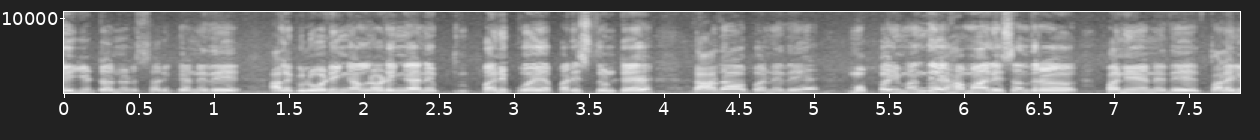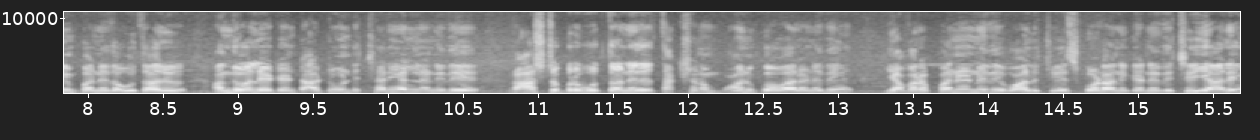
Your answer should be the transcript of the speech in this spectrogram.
వెయ్యి టన్నుల సరుకు అనేది వాళ్ళకి లోడింగ్ అన్లోడింగ్ కానీ పనిపోయే పరిస్థితి ఉంటే దాదాపు అనేది ముప్పై మంది హమాలీస్ అందరూ పని అనేది తొలగింపు అనేది అవుతారు. అందువల్ల ఏంటంటే అటువంటి చర్యలను అనేది రాష్ట్ర ప్రభుత్వం అనేది తక్షణం మానుకోవాలనేది ఎవరి పని అనేది వాళ్ళు చేసుకోవడానికి అనేది చేయాలి.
